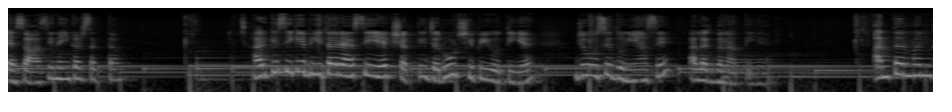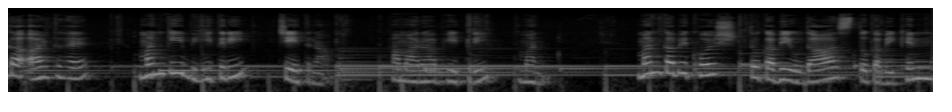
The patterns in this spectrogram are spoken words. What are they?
एहसास ही नहीं कर सकता। हर किसी के भीतर ऐसी एक शक्ति ज़रूर छिपी होती है, जो उसे दुनिया से अलग बनाती है। अंतर्मन का अर्थ है, मन की भीतरी चेतना, हमारा भीतरी मन। मन कभी खुश तो कभी उदास तो कभी खिन्न।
